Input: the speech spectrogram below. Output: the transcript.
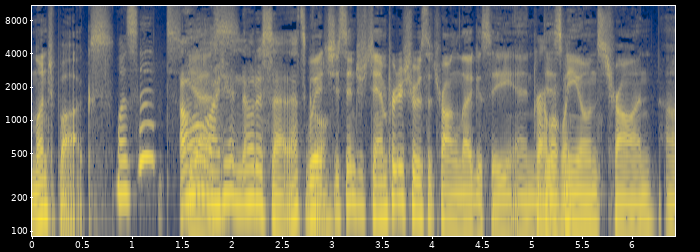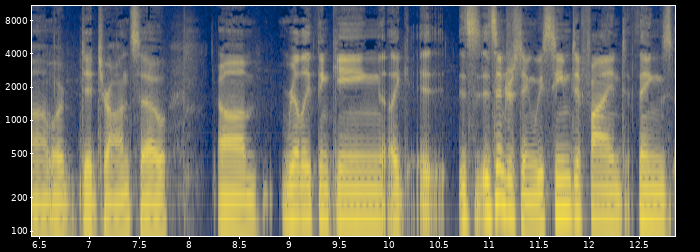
lunchbox. was it? oh, yes. I didn't notice that. That's cool. Which is interesting. I'm pretty sure it's the Tron Legacy, and Probably. Disney owns Tron uh, or did Tron. So, um, really thinking like it, it's it's interesting. We seem to find things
